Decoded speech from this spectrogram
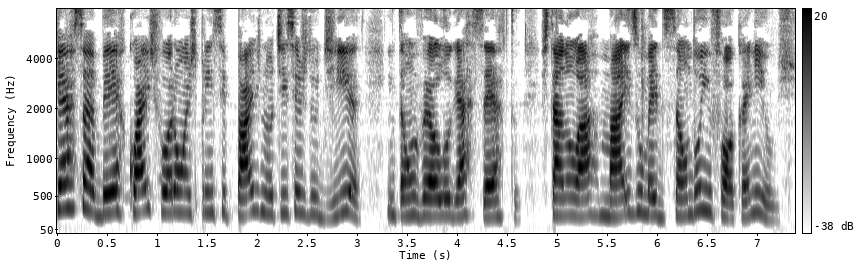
Quer saber quais foram as principais notícias do dia? Então vê ao lugar certo. Está no ar mais uma edição do Infoca News.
